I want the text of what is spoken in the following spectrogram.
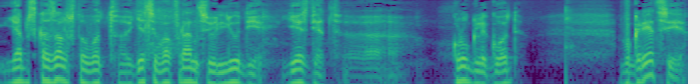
Я бы сказал, что вот если во Францию люди ездят э, круглый год, в Греции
